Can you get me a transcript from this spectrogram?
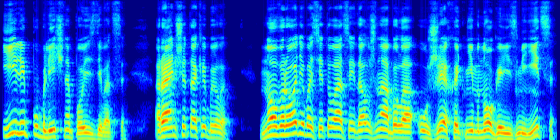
или публично поиздеваться. Раньше так и было. Но вроде бы ситуация должна была уже хоть немного измениться.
